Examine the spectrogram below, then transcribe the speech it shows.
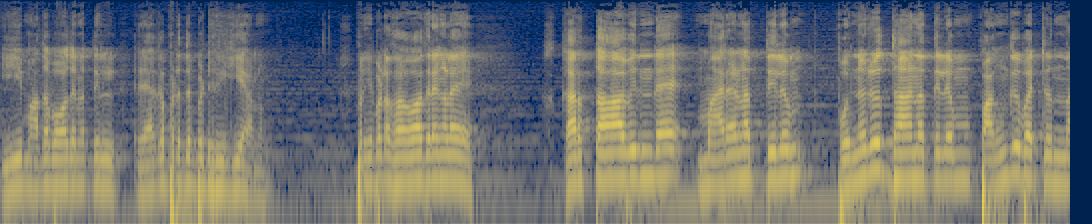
ഈ മതബോധനത്തിൽ രേഖപ്പെടുത്തപ്പെട്ടിരിക്കുകയാണ്. പ്രിയപ്പെട്ട സഹോദരങ്ങളെ കർത്താവിന്റെ മരണത്തിലും പുനരുദ്ധാനത്തിലും പങ്കുപറ്റുന്ന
